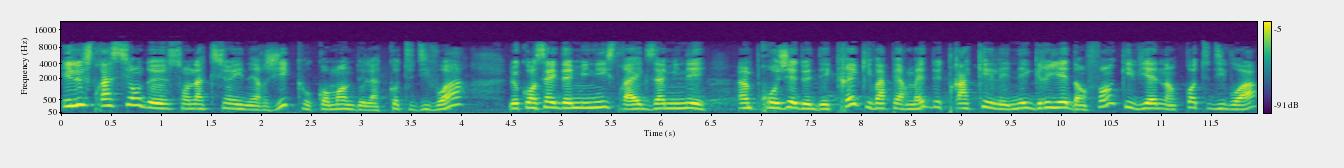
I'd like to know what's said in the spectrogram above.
Illustration de son action énergique aux commandes de la Côte d'Ivoire, le Conseil des ministres a examiné un projet de décret qui va permettre de traquer les négriers d'enfants qui viennent en Côte d'Ivoire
